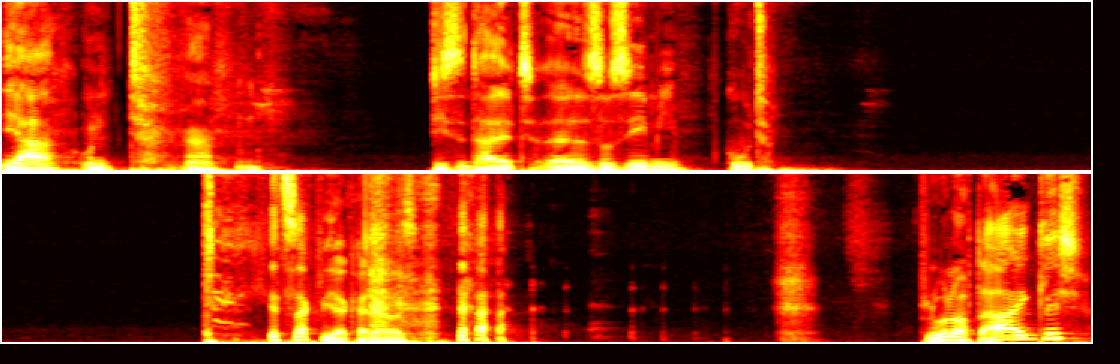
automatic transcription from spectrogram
Ja, und ja. Die sind halt äh, so semi gut. Jetzt sagt wieder keiner was. Flo noch da eigentlich?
